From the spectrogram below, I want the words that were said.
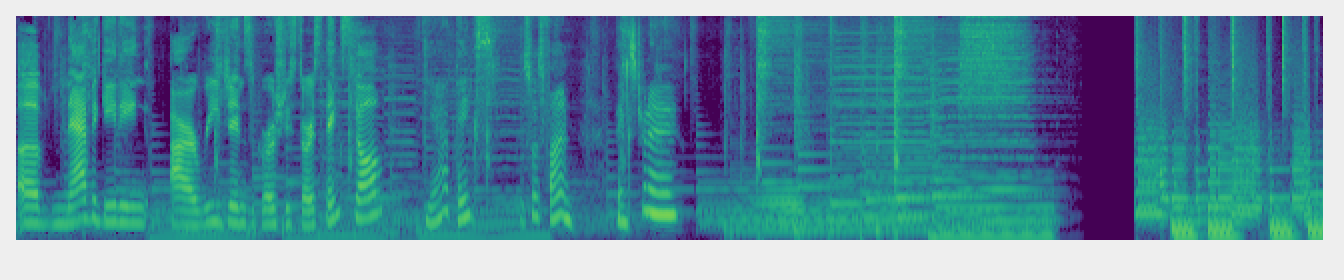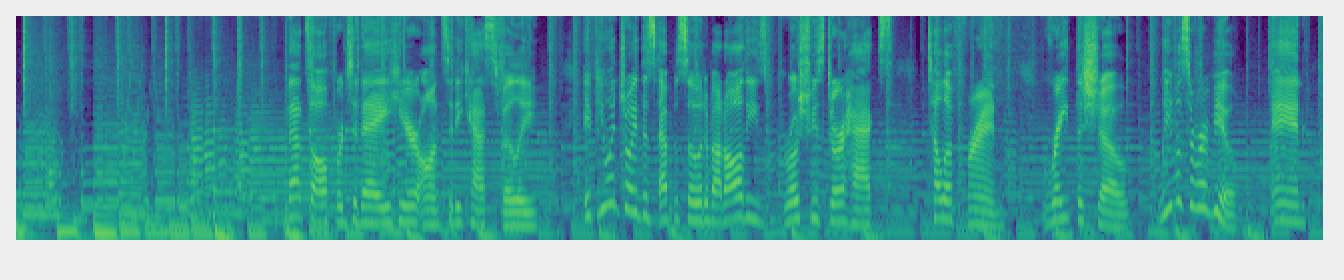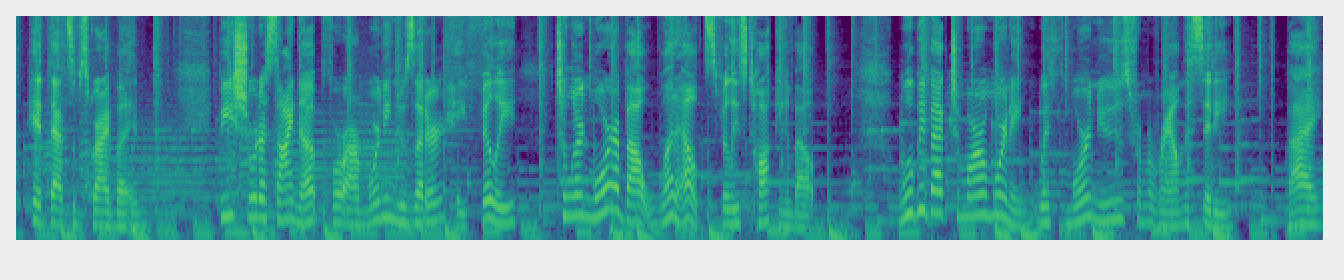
of navigating our region's grocery stores. Thanks, y'all. Yeah, thanks. This was fun. Thanks, Trenae. That's all for today here on CityCast Philly. If you enjoyed this episode about all these grocery store hacks, tell a friend, rate the show, leave us a review, and hit that subscribe button. Be sure to sign up for our morning newsletter, Hey Philly, to learn more about what else Philly's talking about. We'll be back tomorrow morning with more news from around the city. Bye.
